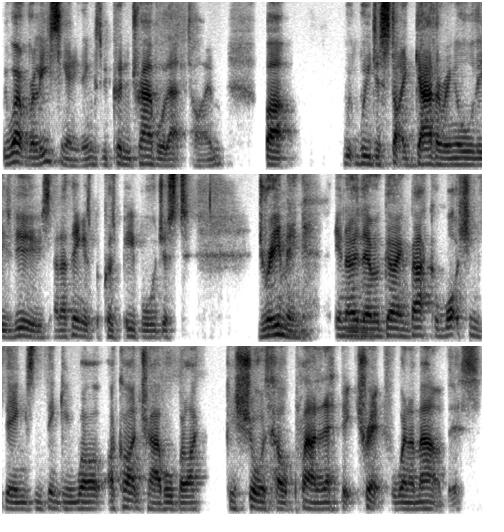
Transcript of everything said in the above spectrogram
We weren't releasing anything because we couldn't travel that time, but we, we just started gathering all these views. And I think it's because people were just dreaming. You know, Mm. they were going back and watching things and thinking, well, I can't travel, but I can sure as hell plan an epic trip for when I'm out of this.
